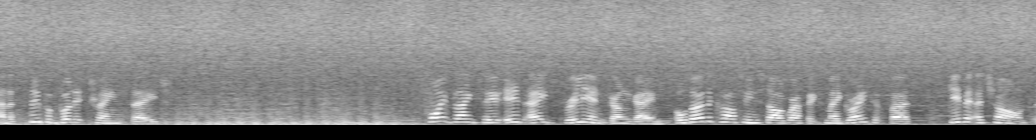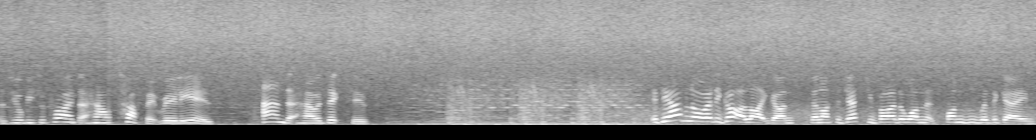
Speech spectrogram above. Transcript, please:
and a super bullet train stage. Point Blank 2 is a brilliant gun game. Although the cartoon-style graphics may grate at first, give it a chance, as you'll be surprised at how tough it really is, and at how addictive. If you haven't already got a light gun, then I suggest you buy the one that's bundled with the game,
